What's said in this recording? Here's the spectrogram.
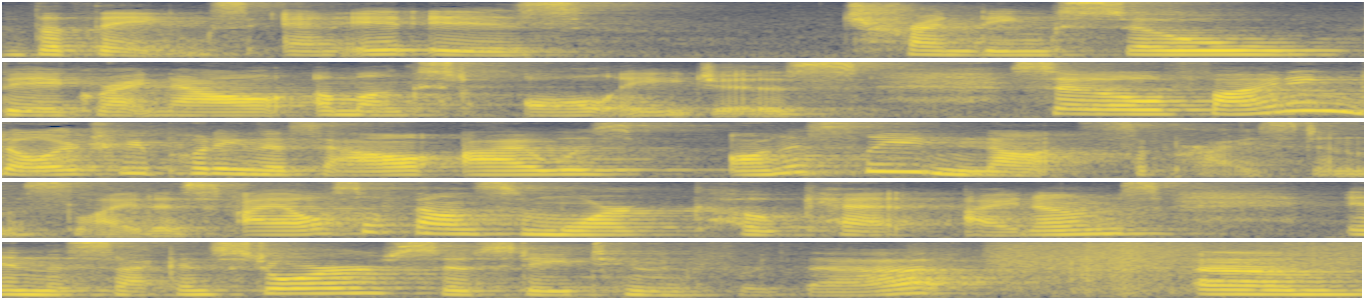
the things. And it is trending so big right now amongst all ages. So finding Dollar Tree putting this out, I was honestly not surprised in the slightest. I also found some more coquette items in the second store, so stay tuned for that. Um,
